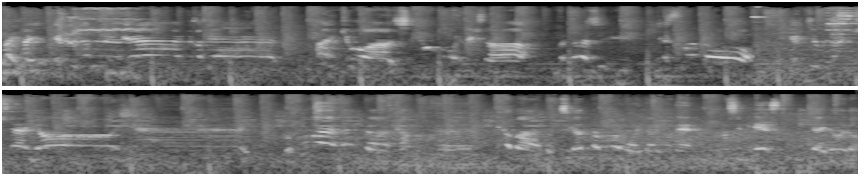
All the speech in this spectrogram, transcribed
はい。はい、はい、今日は新大久保にできたに来たよここはなんか広場と違ったものも置いてあるので楽しみです。じゃあいろいろ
